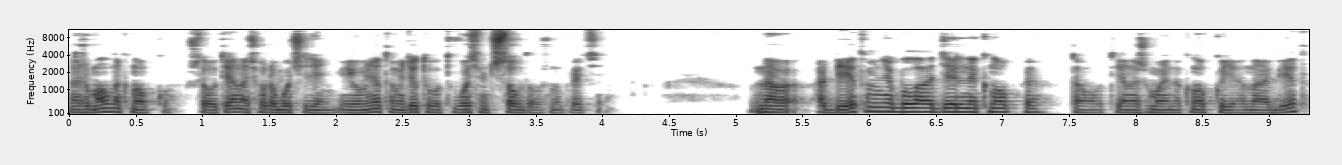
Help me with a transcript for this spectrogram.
нажимал на кнопку, что вот я начал рабочий день, и у меня там идет вот 8 часов должно пройти. На обед у меня была отдельная кнопка, там вот я нажимаю на кнопку, я на обед,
